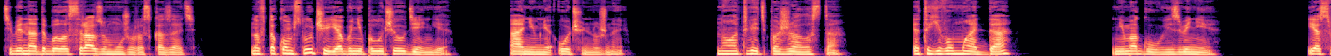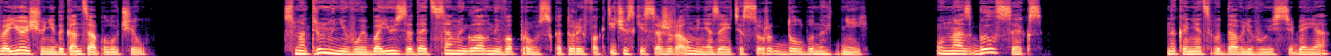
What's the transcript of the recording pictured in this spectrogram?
Тебе надо было сразу мужу рассказать. Но в таком случае я бы не получил деньги. А они мне очень нужны. Но ответь, пожалуйста. Это его мать, да? Не могу, извини. Я свое еще не до конца получил. Смотрю на него и боюсь задать самый главный вопрос, который фактически сожрал меня за эти сорок долбанных дней. У нас был секс? Наконец выдавливаю из себя я,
